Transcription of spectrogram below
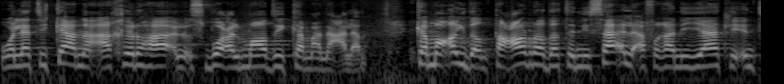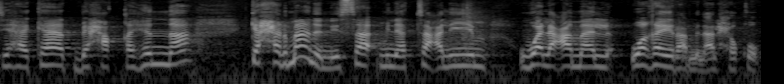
والتي كان آخرها الأسبوع الماضي كما نعلم. كما أيضا تعرضت النساء الأفغانيات لانتهاكات بحقهن كحرمان النساء من التعليم والعمل وغيرها من الحقوق.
